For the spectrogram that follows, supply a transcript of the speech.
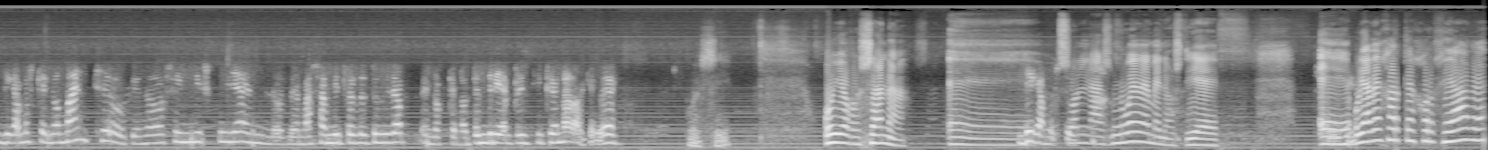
digamos que no manche o que no se inmiscuya en los demás ámbitos de tu vida en los que no tendría en principio nada que ver. Pues sí. Oye, Rosana, eh, usted. son las nueve menos 10. Eh, voy a dejar que Jorge abra.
